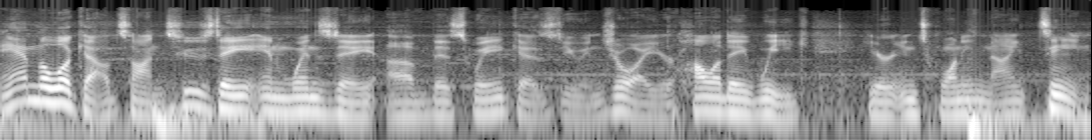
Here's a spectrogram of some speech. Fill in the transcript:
and the Lookouts on Tuesday and Wednesday of this week as you enjoy your holiday week here in 2019.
